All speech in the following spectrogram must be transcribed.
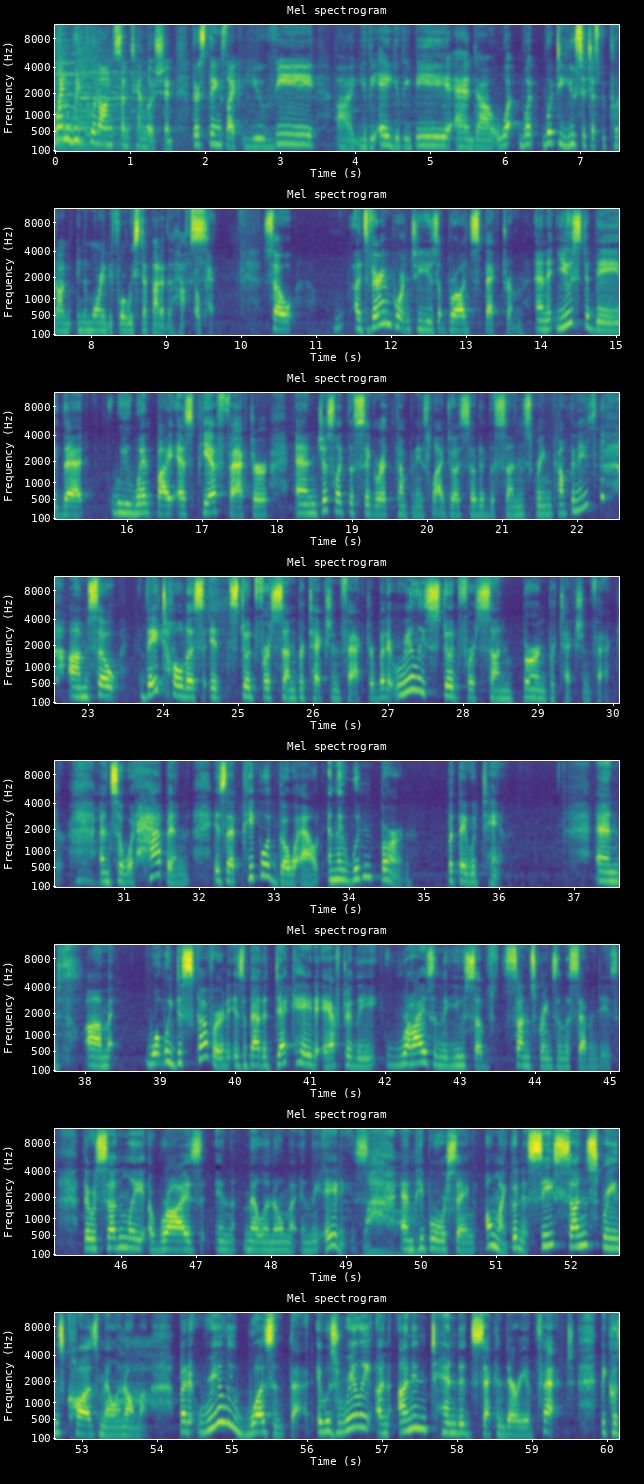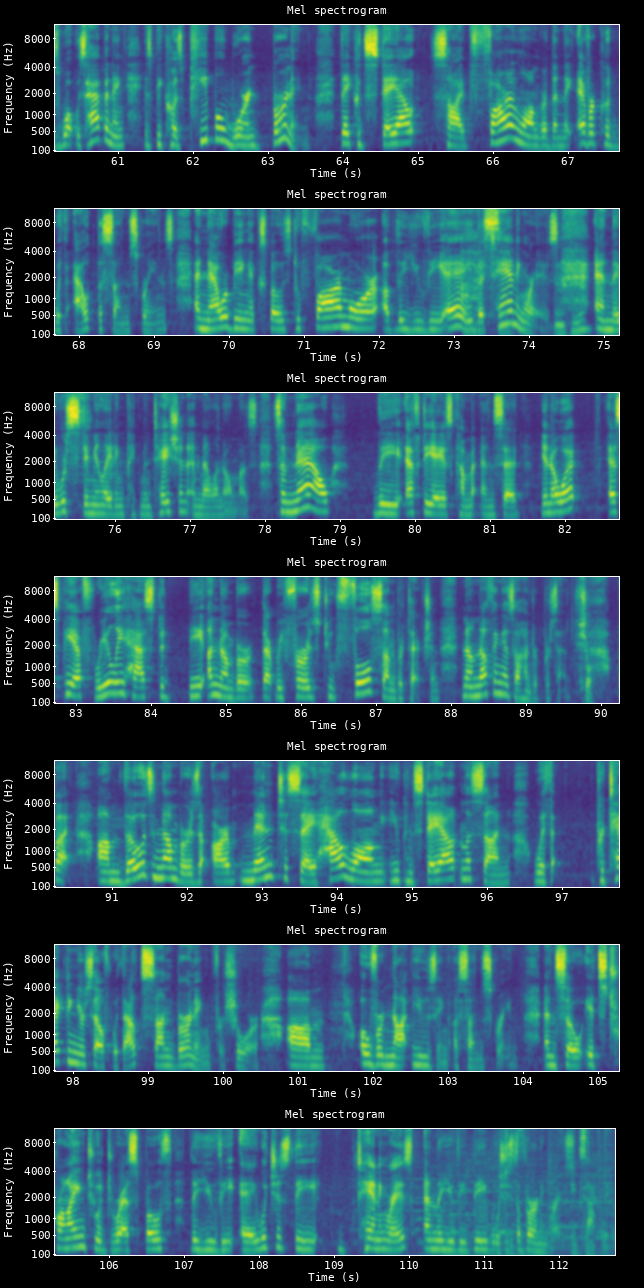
when we put on suntan lotion, there's things like UV, uh, UVA, UVB, and uh, what, what, what do you suggest we put on in the morning before we step out of the house? Okay. So it's very important to use a broad spectrum. And it used to be that we went by SPF factor, and just like the cigarette companies lied to us, so did the sunscreen companies. um, so they told us it stood for sun protection factor, but it really stood for sunburn protection factor. And so what happened is that people would go out and they wouldn't burn, but they would tan. And um, what we discovered is about a decade after the rise in the use of sunscreens in the 70s, there was suddenly a rise in melanoma in the 80s. Wow. And people were saying, oh my goodness, see, sunscreens cause melanoma. But it really wasn't that. It was really an unintended secondary effect. Because what was happening is because people weren't burning, they could stay outside far longer than they ever could without the sunscreens. And now we're being exposed to far more of the UVA, Oh, the tanning rays. Mm-hmm. And they were stimulating pigmentation and melanomas. So now the FDA has come and said, you know what? SPF really has to be a number that refers to full sun protection. Now, nothing is 100%. Sure. But um, those numbers are meant to say how long you can stay out in the sun with protecting yourself without sun burning for sure. Um, over not using a sunscreen. And so it's trying to address both the UVA, which is the tanning rays, and the UVB, which, Which is, is- the burning rays. Exactly.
